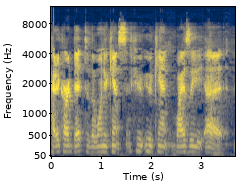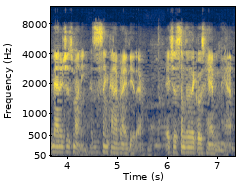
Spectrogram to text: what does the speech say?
Credit card debt to the one who can't who, who can't wisely uh, manage his money. It's the same kind of an idea there. It's just something that goes hand in hand.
